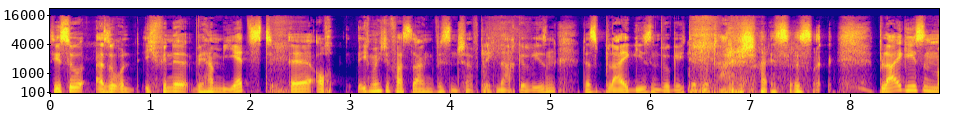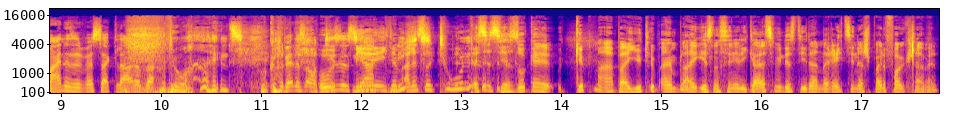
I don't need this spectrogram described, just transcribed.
Siehst du, also und ich finde, wir haben jetzt äh, auch, ich möchte fast sagen, wissenschaftlich nachgewiesen, dass Bleigießen wirklich der totale Scheiß ist. Bleigießen, meine Silvesterklare Sache Nummer eins. ich werde es auch dieses Oh nee, Jahr nee, ich nicht alles so, tun. Es ist ja so geil. Gib mal bei YouTube einen Bleigießen. Das sind ja die geilsten Videos, die dann da rechts in der Spalte vorgeschlagen werden.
